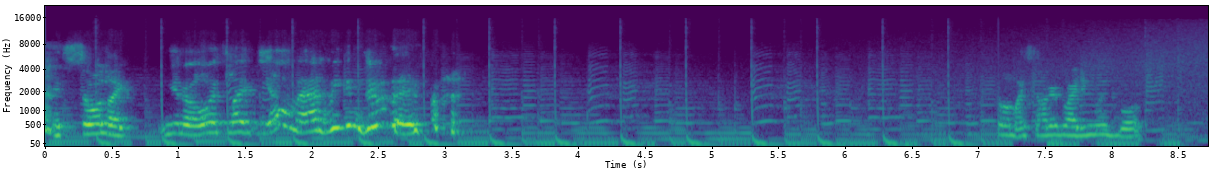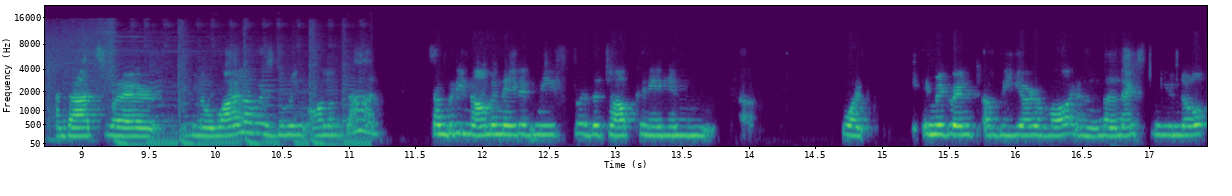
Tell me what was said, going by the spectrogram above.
It's so like, you know, it's like, yeah, man, we can do this. I started writing my book, and that's where, you know, while I was doing all of that, somebody nominated me for the top Canadian uh, what immigrant of the year award, and the next thing you know,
